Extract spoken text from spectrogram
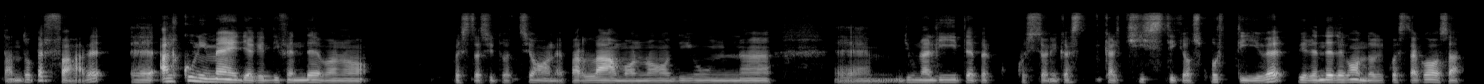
tanto per fare, eh, alcuni media che difendevano questa situazione parlavano di, un, eh, di una lite per questioni calcistiche o sportive. Vi rendete conto che questa cosa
